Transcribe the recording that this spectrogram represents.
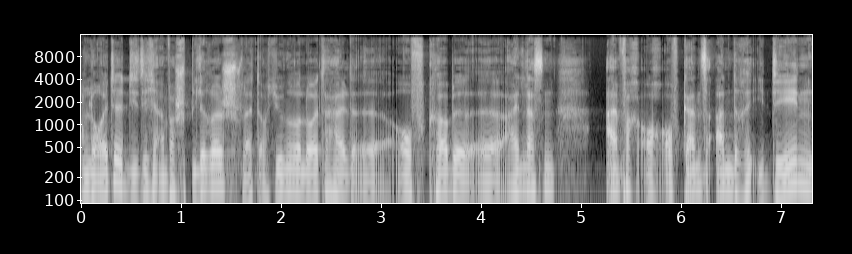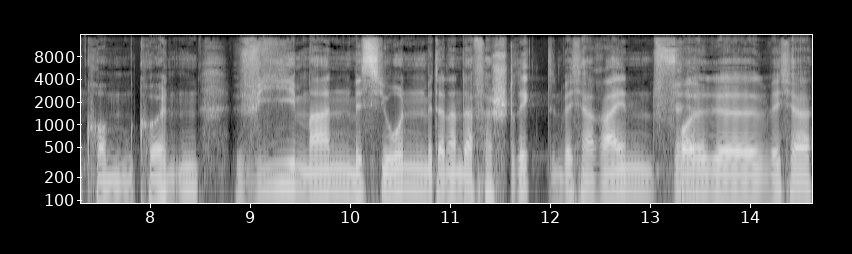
Leute, die sich einfach spielerisch, vielleicht auch jüngere Leute halt äh, auf Kerbal äh, einlassen, einfach auch auf ganz andere Ideen kommen könnten, wie man Missionen miteinander verstrickt, in welcher Reihenfolge, ja, ja. welcher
